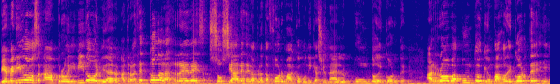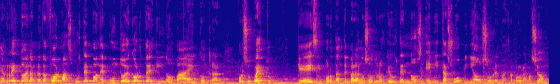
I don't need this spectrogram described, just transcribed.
Bienvenidos a Prohibido Olvidar a través de todas las redes sociales de la plataforma comunicacional Punto de Corte. Arroba punto guion bajo de corte y en el resto de las plataformas usted pone punto de corte y nos va a encontrar. Por supuesto que es importante para nosotros que usted nos emita su opinión sobre nuestra programación,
